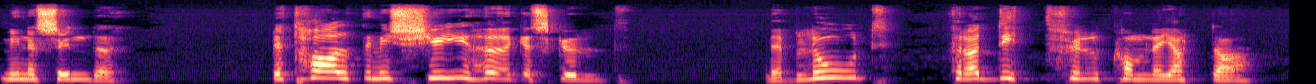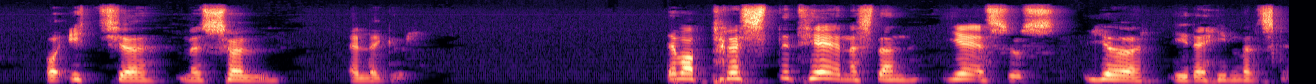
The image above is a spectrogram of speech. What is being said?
mine synder, betalte min skyhøge skuld med blod fra ditt fullkomne hjerte, og ikke med sølv eller gull. Det var prestetjenesten Jesus gjør i det himmelske.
